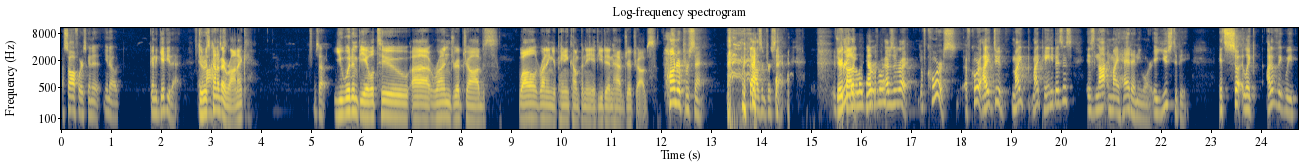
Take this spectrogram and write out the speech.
a software is gonna, you know, gonna give you that. Dude, it's kind of ironic. What's up? You wouldn't be able to uh, run DripJobs while running your painting company if you didn't have DripJobs. Hundred percent, thousand percent. You ever thought of it like that before? Absolutely right. Of course, of course. I, dude, my my painting business is not in my head anymore. It used to be. It's so like I don't think we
